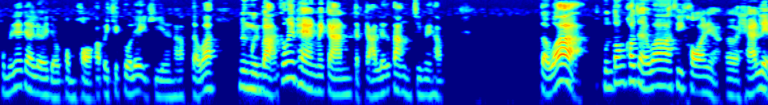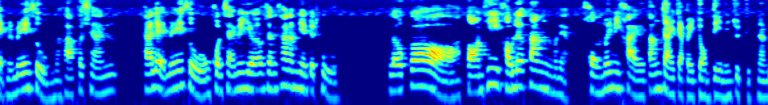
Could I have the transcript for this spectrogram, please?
ผมไม่แน่ใจเลยเดี๋ยวผมขอกลับไปเช็คตัวเลขอีกทีนะครับ แต่ว่าหนึ่งหมื่นบาทก็ไม่แพงในการจัดการเลือกตั้งจริงไหมครับ แต่ว่าคุณต้องเข้าใจว่า Zcoin เนี่ยเออ hash rate มันไม่ได้สูงนะครับ เพราะฉะนั้น hash rate ไม่ได้สูง คนใช้ไม่เยอะเพราะฉะนั้นค่าธรรมเนียมจะถูก แล้วก็ตอนที่เขาเลือกตั้งมาเนี่ย คงไม่มีใครตั้งใจจะไปโจมตีในจุดจุดนั้น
